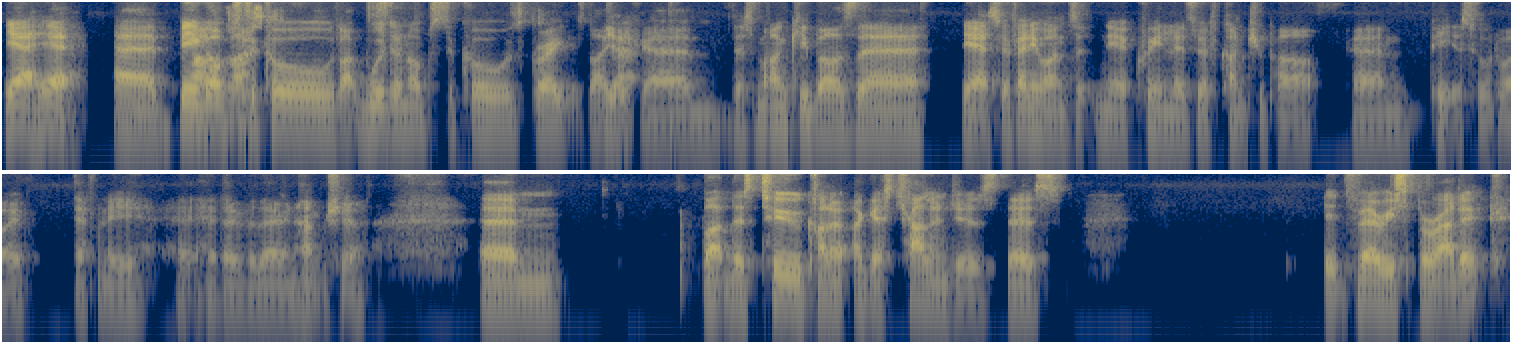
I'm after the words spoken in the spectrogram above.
Yeah, yeah. Uh, big Oh, nice. obstacle, like wooden obstacles, great. Like um, there's monkey bars there. Yeah, so if anyone's near Queen Elizabeth Country Park, um, Petersfield Way, definitely head over there in Hampshire. Um, but there's two kind of, I guess, challenges. There's it's very sporadic.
